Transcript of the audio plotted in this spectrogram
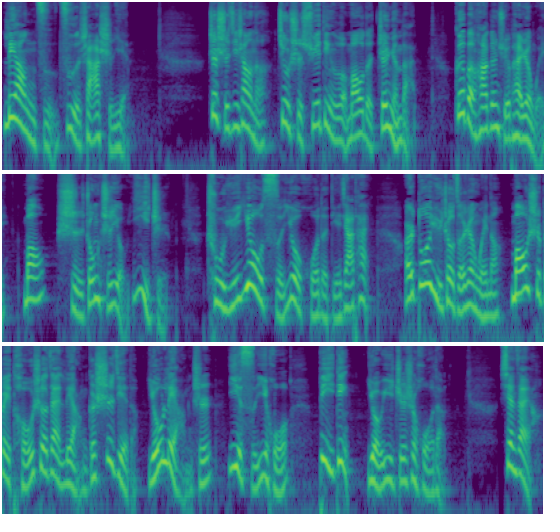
量子自杀实验。这实际上呢，就是薛定谔猫的真人版。哥本哈根学派认为，猫始终只有一只，处于又死又活的叠加态。而多宇宙则认为呢，猫是被投射在两个世界的，有两只，一死一活，必定有一只是活的。现在啊，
